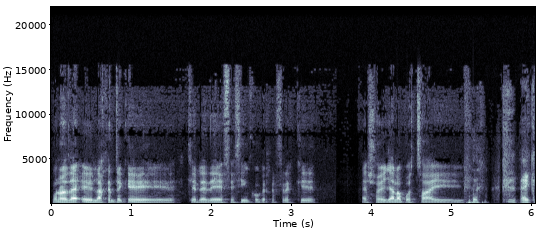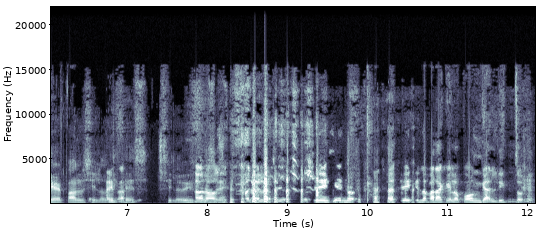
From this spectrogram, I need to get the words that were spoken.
bueno, eh, la gente que, que le dé F5, que refresque, eso ya lo he puesto ahí. Es que Pablo, si lo rápido. dices, si lo dices, No, no, sí, coño, lo estoy, lo estoy diciendo, lo estoy diciendo para que lo pongas, listo. Que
